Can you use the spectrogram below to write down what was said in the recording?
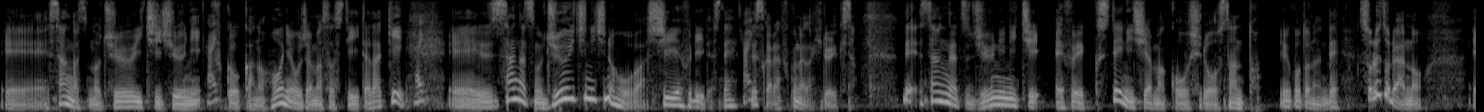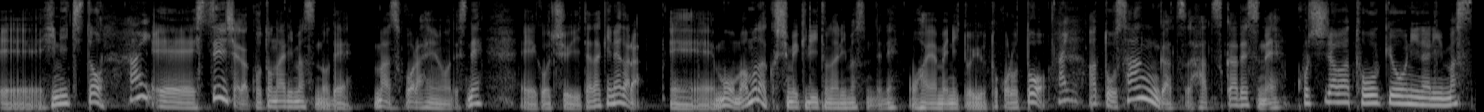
えー、3月の11、12、はい、福岡の方にお邪魔させていただき、はい、えー、3月の11日の方は CFD ですね。はい、ですから福永博之さん。で、3月12日 FX で西山幸四郎さんということなんで、それぞれあの、えー、日にちと、はい、えー、出演者が異なりますので、まあそこら辺をですね、えー、ご注意いただきながら、えー、もう間もなく締め切りとなりますんでね、お早めにというところと、はい、あと3月20日ですね、こちらは東京になります。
